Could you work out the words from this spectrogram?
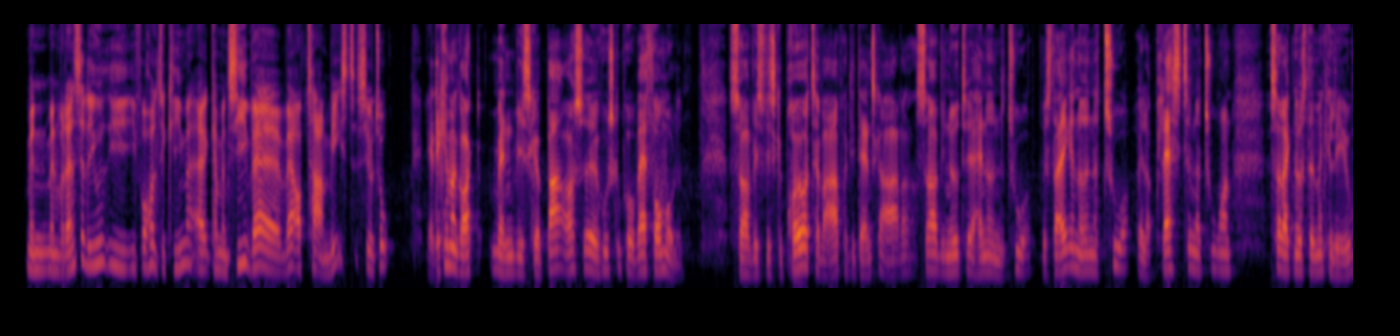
Men, men hvordan ser det ud i, i forhold til klima? Kan man sige, hvad, hvad optager mest CO2? Ja, det kan man godt, men vi skal bare også øh, huske på, hvad er formålet? Så hvis vi skal prøve at tage vare på de danske arter, så er vi nødt til at have noget natur. Hvis der ikke er noget natur eller plads til naturen, så er der ikke noget sted, man kan leve.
